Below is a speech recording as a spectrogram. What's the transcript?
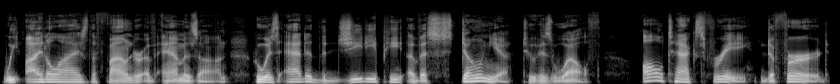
we idolize the founder of Amazon, who has added the GDP of Estonia to his wealth, all tax free, deferred,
